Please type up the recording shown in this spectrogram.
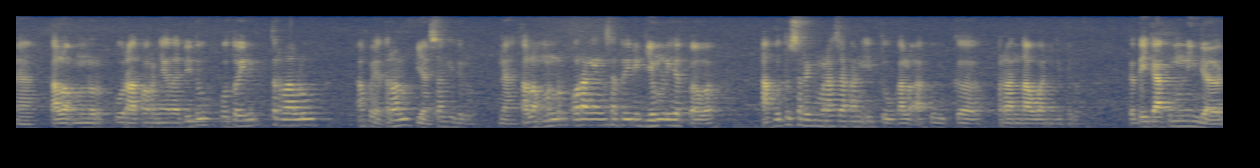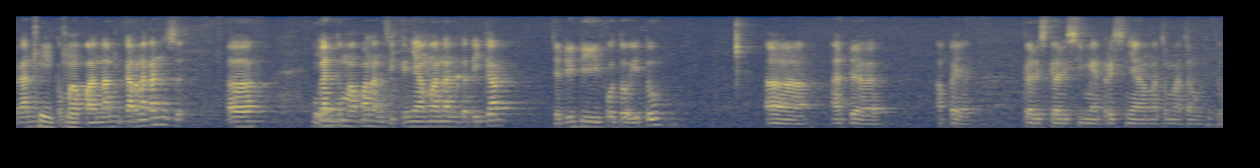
Nah kalau menurut kuratornya tadi tuh foto ini terlalu apa ya terlalu biasa gitu loh. Nah kalau menurut orang yang satu ini dia melihat bahwa aku tuh sering merasakan itu kalau aku ke perantauan gitu loh. Ketika aku meninggalkan oke. kemapanan karena kan eh, bukan kemapanan sih kenyamanan ketika jadi di foto itu eh, ada apa ya garis-garis simetrisnya macam-macam gitu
